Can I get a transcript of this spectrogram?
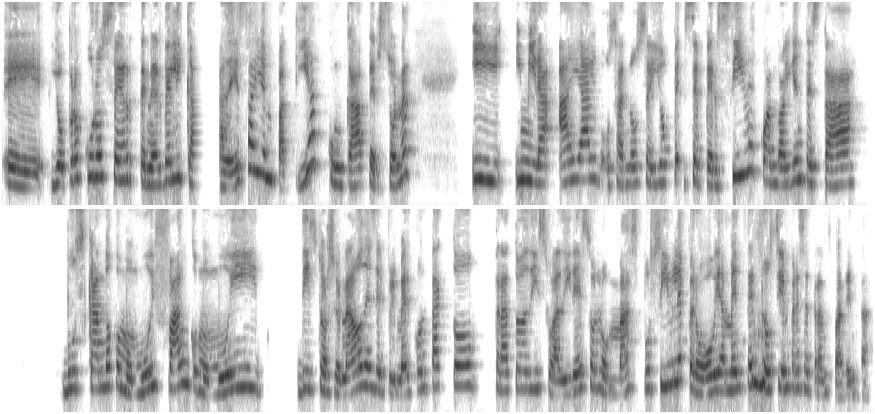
eh, yo procuro ser, tener delicadeza y empatía con cada persona. Y, y, mira, hay algo, o sea, no sé, yo se percibe cuando alguien te está buscando como muy fan, como muy distorsionado desde el primer contacto, trato de disuadir eso lo más posible, pero obviamente no siempre se transparenta.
